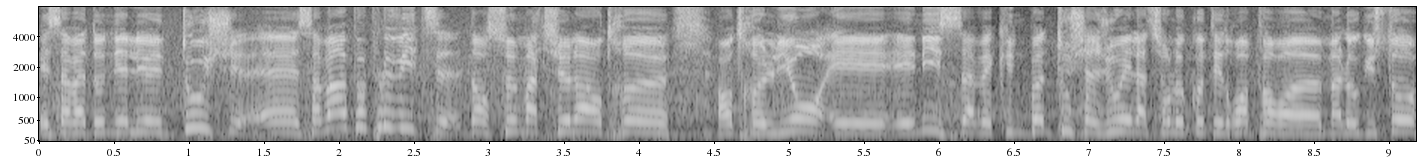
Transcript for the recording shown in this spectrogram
Et ça va donner lieu à une touche. Euh, ça va un peu plus vite dans ce match-là entre, entre Lyon et, et Nice avec une bonne touche à jouer là sur le côté droit pour euh, Malo Gusto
